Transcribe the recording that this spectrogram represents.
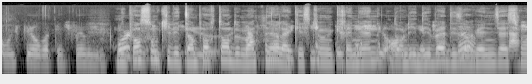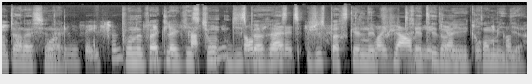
Nous pensons qu'il est important de maintenir la question ukrainienne dans les débats des organisations internationales, pour ne pas que la question disparaisse juste parce qu'elle n'est plus traitée dans les grands médias.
